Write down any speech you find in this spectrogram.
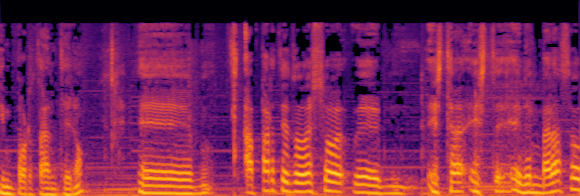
importante. ¿no? Eh, aparte de todo esto, eh, este, el embarazo,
